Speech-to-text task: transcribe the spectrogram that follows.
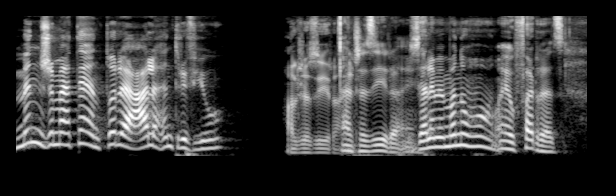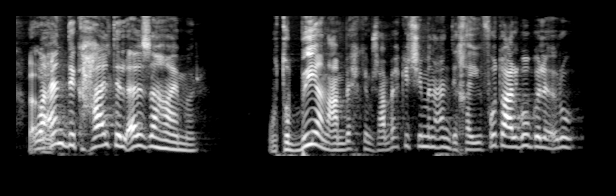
من جمعتين طلع على interview على الجزيرة. على الجزيرة إيه. الزلمه منه هون؟ إيه وفرز. وعندك حالة الألزهايمر. وطبيا عم بحكي مش عم بحكي شيء من عندي. خيي فوتوا على جوجل اقروه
